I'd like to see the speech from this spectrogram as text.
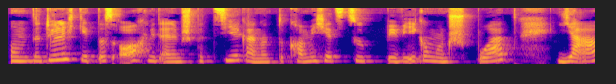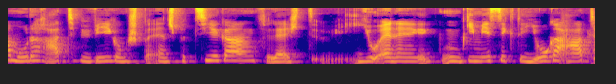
Und natürlich geht das auch mit einem Spaziergang. Und da komme ich jetzt zu Bewegung und Sport. Ja, moderate Bewegung, ein Spaziergang, vielleicht eine gemäßigte Yoga-Art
